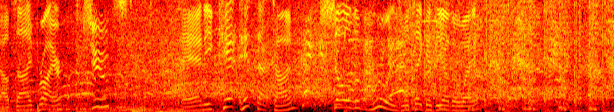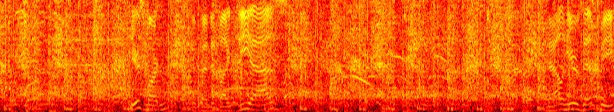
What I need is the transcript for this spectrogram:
Outside Pryor. Shoots. And he can't hit that time. So the Bruins will take it the other way. Here's Martin, defended by Diaz. Now here's MP.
